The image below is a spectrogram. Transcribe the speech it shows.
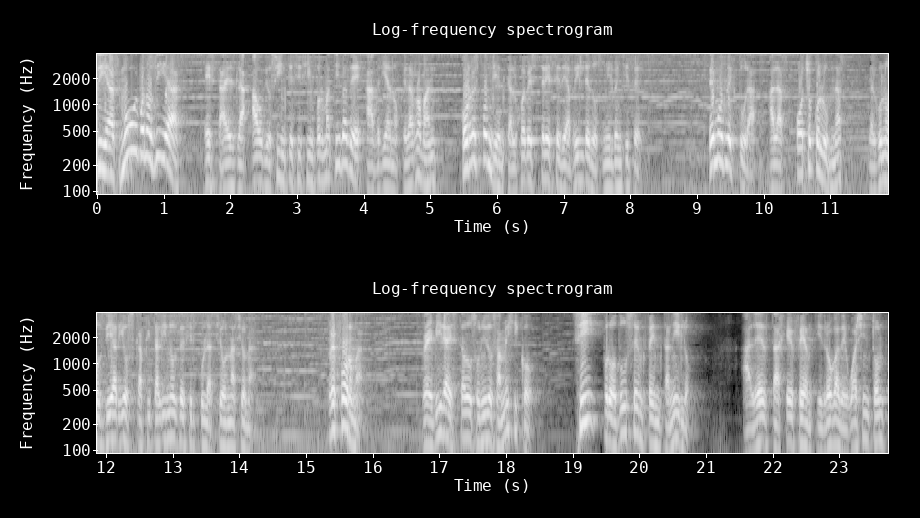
días, muy buenos días. Esta es la audiosíntesis informativa de Adrián Ojeda Román, correspondiente al jueves 13 de abril de 2023. Demos lectura a las ocho columnas de algunos diarios capitalinos de circulación nacional. Reforma. Revira Estados Unidos a México. Sí producen fentanilo. Alerta jefe antidroga de Washington,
